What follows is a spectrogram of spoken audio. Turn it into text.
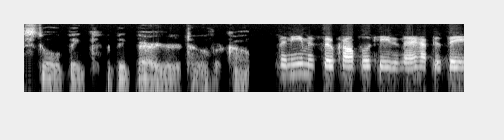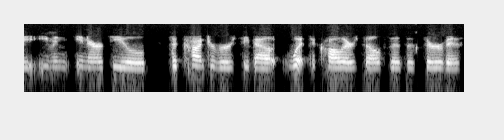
still a big, a big barrier to overcome. The name is so complicated, and I have to say, even in our field, the controversy about what to call ourselves as a service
